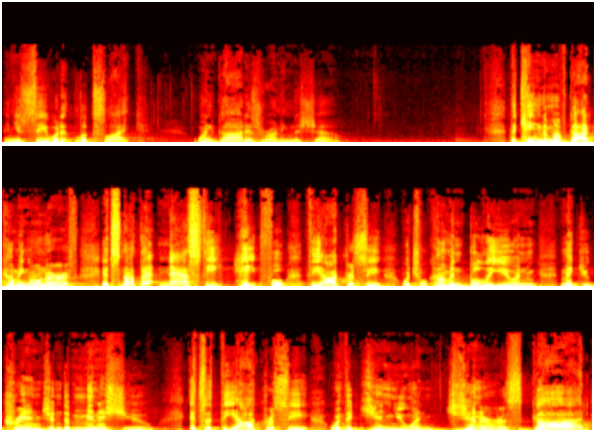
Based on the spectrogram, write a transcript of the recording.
and you see what it looks like when God is running the show. The kingdom of God coming on earth. It's not that nasty, hateful theocracy which will come and bully you and make you cringe and diminish you. It's a theocracy where the genuine, generous God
